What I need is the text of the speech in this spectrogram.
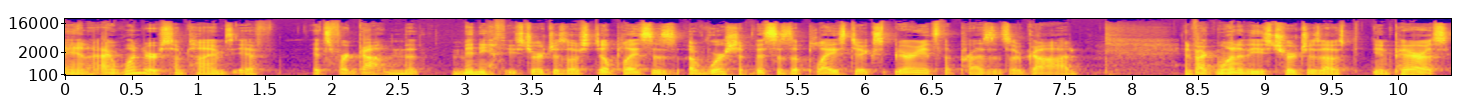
And I wonder sometimes if it's forgotten that many of these churches are still places of worship. This is a place to experience the presence of God. In fact, one of these churches I was in Paris,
